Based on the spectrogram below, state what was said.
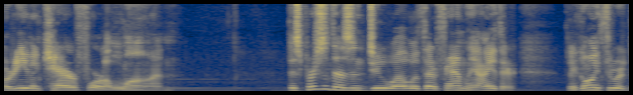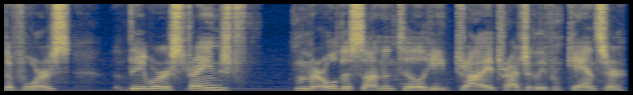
or even care for a lawn. This person doesn't do well with their family either. They're going through a divorce. They were estranged from their oldest son until he died tragically from cancer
